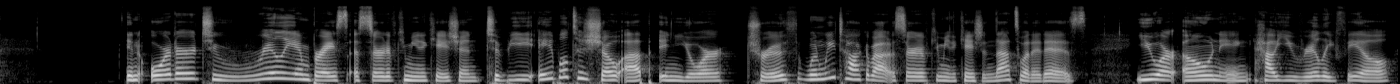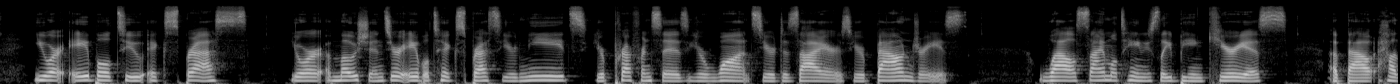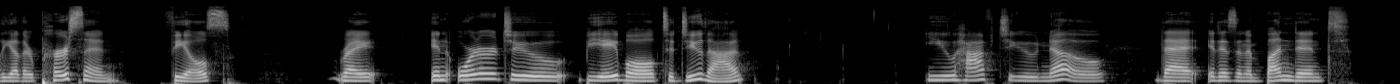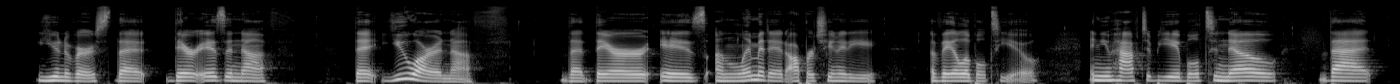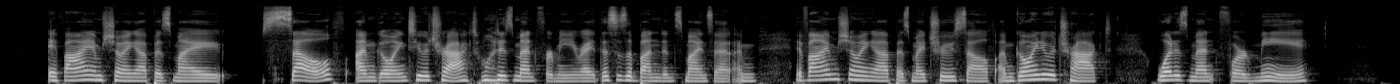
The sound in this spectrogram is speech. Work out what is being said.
in order to really embrace assertive communication, to be able to show up in your truth, when we talk about assertive communication, that's what it is. You are owning how you really feel. You are able to express your emotions, you're able to express your needs, your preferences, your wants, your desires, your boundaries, while simultaneously being curious about how the other person feels, right? In order to be able to do that, you have to know that it is an abundant universe, that there is enough that you are enough, that there is unlimited opportunity available to you. And you have to be able to know that if I am showing up as my self, I'm going to attract what is meant for me, right? This is abundance mindset. I'm if I'm showing up as my true self, I'm going to attract what is meant for me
